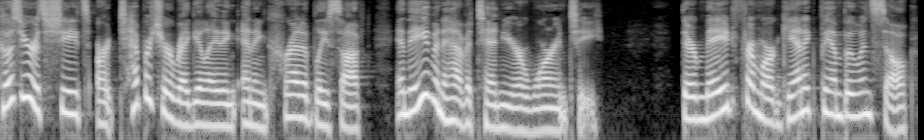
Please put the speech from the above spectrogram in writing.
Cozy Earth sheets are temperature regulating and incredibly soft, and they even have a 10 year warranty. They're made from organic bamboo and silk,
